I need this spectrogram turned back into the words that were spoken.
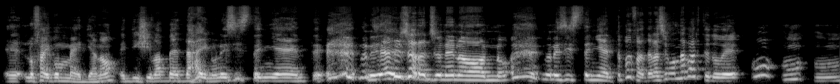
Eh, lo fai commedia, no? E dici, vabbè, dai, non esiste niente, non es- eh, c'ha ragione nonno, non esiste niente. Poi fate la seconda parte dove... Mm, mm, mm,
